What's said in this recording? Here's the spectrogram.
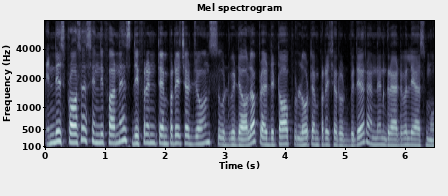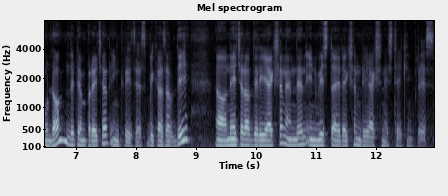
in this process in the furnace different temperature zones would be developed at the top low temperature would be there and then gradually as move down the temperature increases because of the uh, nature of the reaction and then in which direction reaction is taking place.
